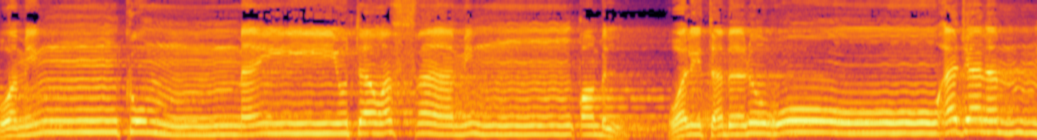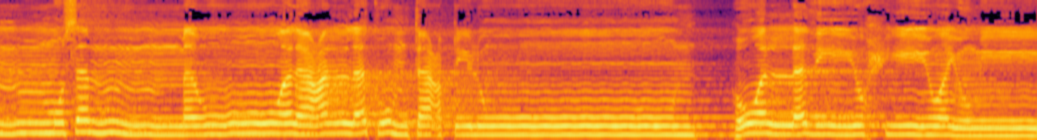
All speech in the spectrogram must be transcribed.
ومنكم من يتوفى من قبل ولتبلغوا اجلا مسمى ولعلكم تعقلون هو الذي يحيي ويميت.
